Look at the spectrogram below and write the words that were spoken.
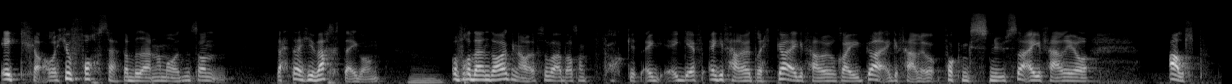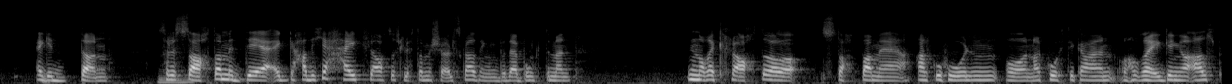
jeg klarer ikke å fortsette på denne måten. Sånn, dette er ikke verdt det engang. Og fra den dagen av så var jeg bare sånn Fuck it. Jeg, jeg, er, jeg er ferdig å drikke, jeg er ferdig å røyke, jeg er ferdig å fuckings snuse, jeg er ferdig å Alt. Jeg er done. Så det starta med det. Jeg hadde ikke helt klart å slutte med sjølskadingen på det punktet, men når jeg klarte å stoppe med alkoholen og narkotikaen og røyking og alt.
